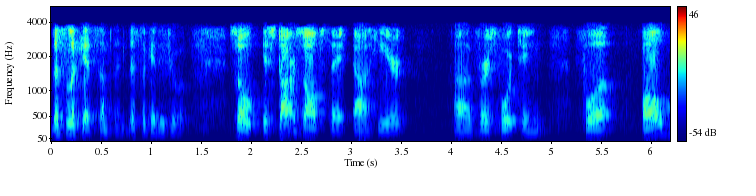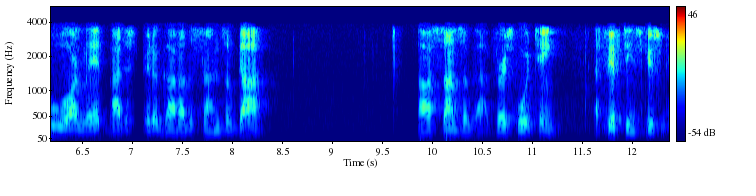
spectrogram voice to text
Let's look at something. Let's look at it, if you will. So it starts off say, uh, here, uh, verse 14. For all who are led by the Spirit of God are the sons of God. Are sons of God. Verse 14. 15, excuse me.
